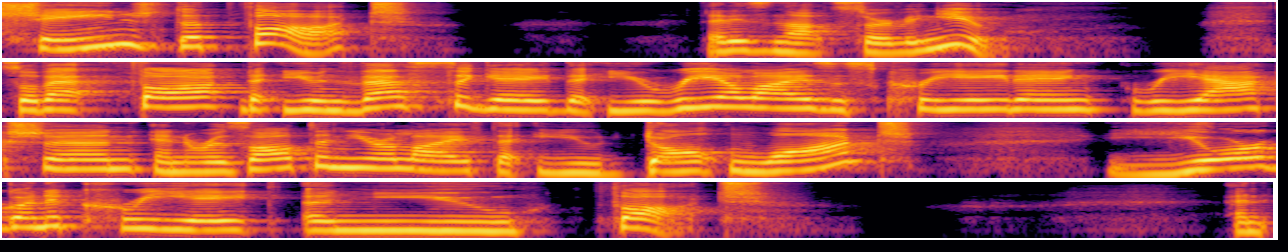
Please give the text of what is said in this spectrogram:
change the thought that is not serving you. So, that thought that you investigate, that you realize is creating reaction and result in your life that you don't want, you're going to create a new thought, an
